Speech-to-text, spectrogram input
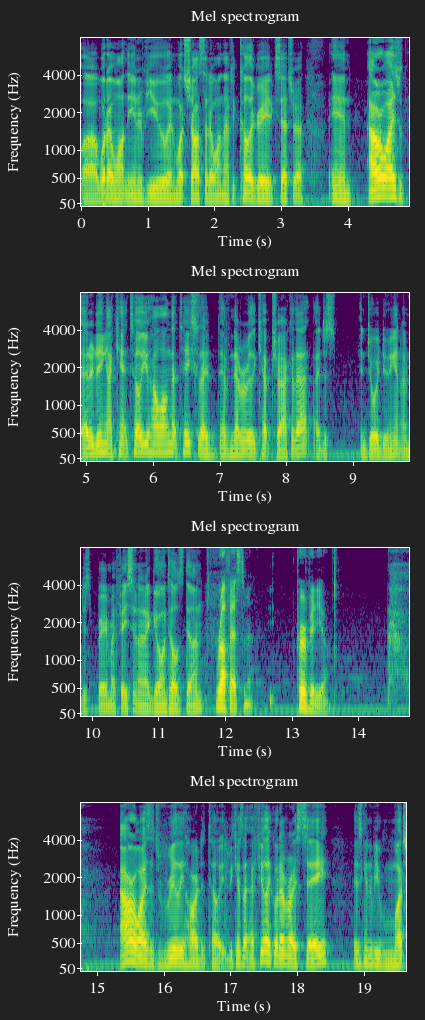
uh, what i want in the interview and what shots that i want and i have to color grade etc and hour wise with editing i can't tell you how long that takes because i have never really kept track of that. I just enjoy doing it i'm just burying my face in it and i go until it's done. Rough estimate. Per video. Hour wise it's really hard to tell you because I I feel like whatever I say is going to be much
